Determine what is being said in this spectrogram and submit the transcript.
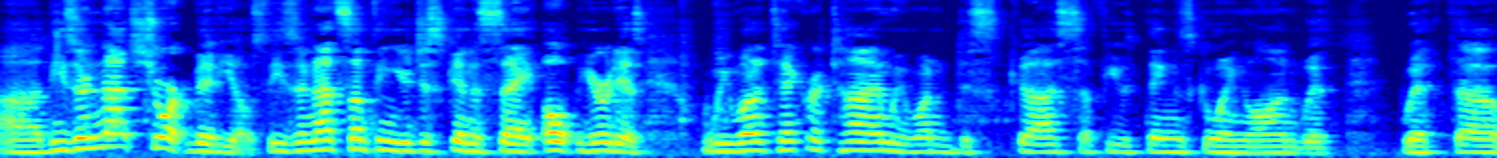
Uh, these are not short videos. These are not something you're just going to say, oh, here it is. We want to take our time. We want to discuss a few things going on with with uh,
